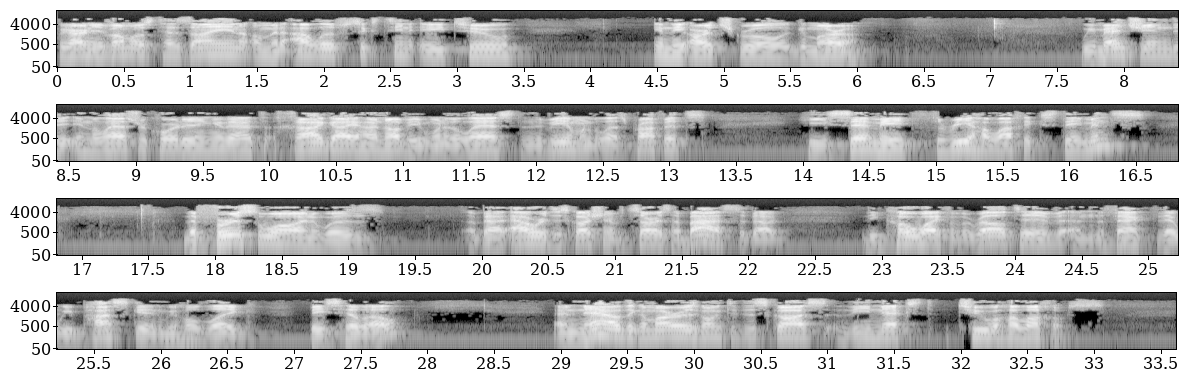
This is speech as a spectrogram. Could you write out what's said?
We are in Yevamos Tezayin Amid Aleph 16a2 in the ArtScroll Gemara. We mentioned in the last recording that Chagai Hanavi, one of the last Nevi'im, one of the last prophets, he said made three halachic statements. The first one was about our discussion of Tsaras Habas, about the co-wife of a relative, and the fact that we paskin, we hold like Beis Hillel. And now the Gemara is going to discuss the next two halachos.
